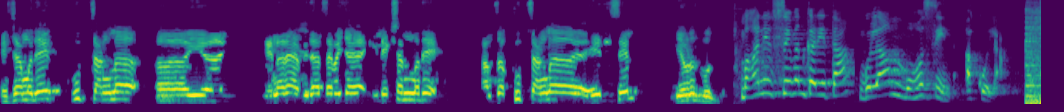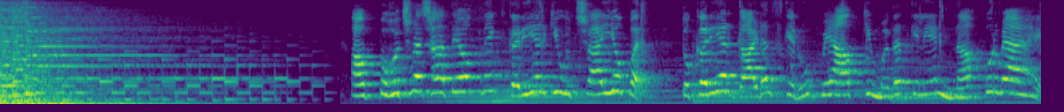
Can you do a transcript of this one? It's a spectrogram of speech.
याच्यामध्ये खूप चांगलं येणाऱ्या विधानसभेच्या इलेक्शनमध्ये आमचं खूप चांगलं हे दिसेल एवढंच बोलतो. महान्यूज सेवन करिता गुलाम मोहसिन अकोला. आप पहुंचना चाहते हो अपने करियर की ऊंचाइयों पर तो करियर गाइडेंस के रूप में आपकी मदद के लिए नागपुर में आया है।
